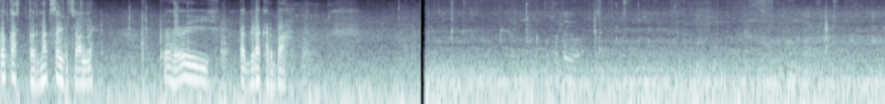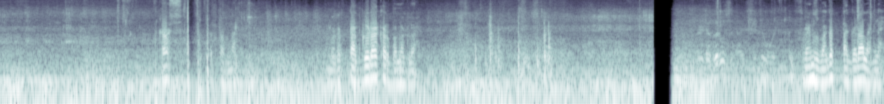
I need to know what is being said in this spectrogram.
का खतरनाक साईज चाललाय तगडा खरपा. तगडा खरपा लागला. फ्रेंड्स बघा तगडा लागलाय.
